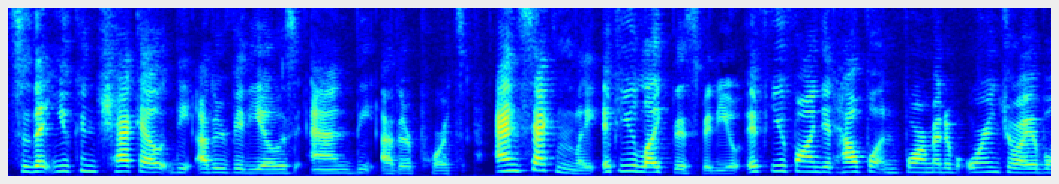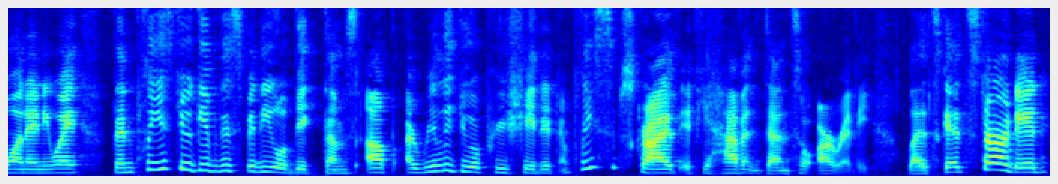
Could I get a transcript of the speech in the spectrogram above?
so that you can check out the other videos and the other ports. And secondly, if you like this video, if you find it helpful, informative, or enjoyable in any way, then please do give this video a big thumbs up. I really do appreciate it. And please subscribe if you haven't done so already. Let's get started.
